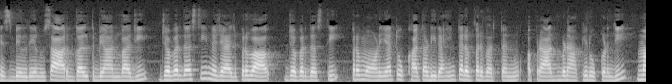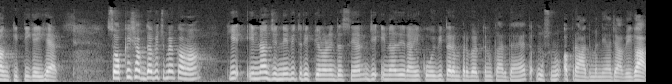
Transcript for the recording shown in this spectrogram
ਇਸ ਬਿੱਲ ਦੇ ਅਨੁਸਾਰ ਗਲਤ ਬਿਆਨਬਾਜ਼ੀ, ਜ਼ਬਰਦਸਤੀ, ਨਜਾਇਜ਼ ਪ੍ਰਭਾਵ, ਜ਼ਬਰਦਸਤੀ, ਪਰਮਾਉਣ ਜਾਂ ਧੋਖਾਧੜੀ ਰਾਹੀਂ ਧਰਮ ਪਰਿਵਰਤਨ ਨੂੰ ਅਪਰਾਧ ਬਣਾ ਕੇ ਰੋਕਣ ਦੀ ਮੰਗ ਕੀਤੀ ਗਈ ਹੈ। ਸੌਖੇ ਸ਼ਬਦਾਂ ਵਿੱਚ ਮੈਂ ਕਹਾਂ ਕਿ ਇਹਨਾਂ ਜਿੰਨੇ ਵੀ ਤਰੀਕੇ ਉਹਨਾਂ ਨੇ ਦੱਸੇ ਹਨ, ਜੇ ਇਹਨਾਂ ਦੇ ਰਾਹੀਂ ਕੋਈ ਵੀ ਧਰਮ ਪਰਿਵਰਤਨ ਕਰਦਾ ਹੈ, ਤਾਂ ਉਸ ਨੂੰ ਅਪਰਾਧ ਮੰਨਿਆ ਜਾਵੇਗਾ।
